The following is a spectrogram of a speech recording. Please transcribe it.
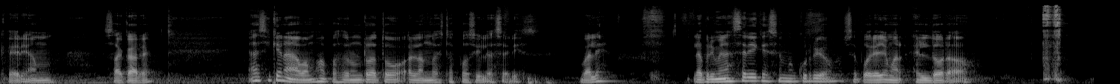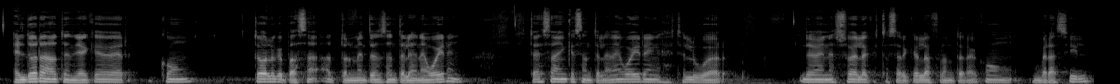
que querían sacar. ¿eh? Así que nada, vamos a pasar un rato hablando de estas posibles series, ¿vale? La primera serie que se me ocurrió se podría llamar El Dorado. El Dorado tendría que ver con todo lo que pasa actualmente en Santa Elena de Guairén. Ustedes saben que Santa Elena de Guairén es este lugar de Venezuela que está cerca de la frontera con Brasil,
